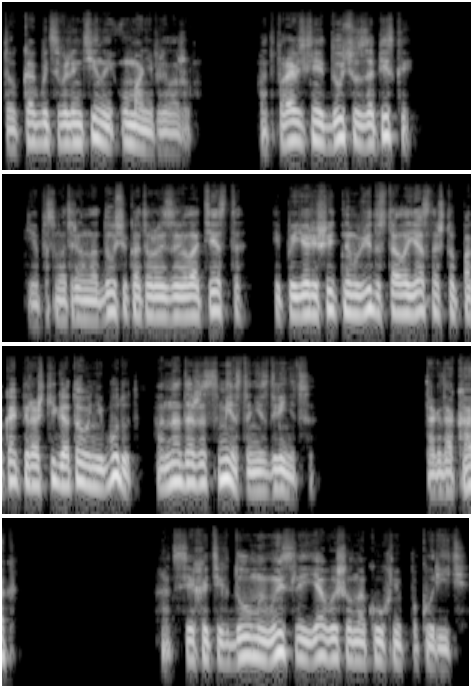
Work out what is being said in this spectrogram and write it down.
то как быть с Валентиной, ума не приложу. Отправить к ней Дусю с запиской? Я посмотрел на Дусю, которая завела тесто, и по ее решительному виду стало ясно, что пока пирожки готовы не будут, она даже с места не сдвинется. Тогда как? От всех этих дум и мыслей я вышел на кухню покурить.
